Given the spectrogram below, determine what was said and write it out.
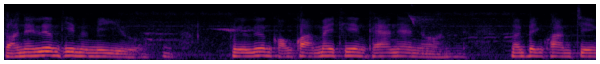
สอนในเรื่องที่มันมีอยู่ คือเรื่องของความไม่เที่ยงแท้แน่นอน มันเป็นความจริง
